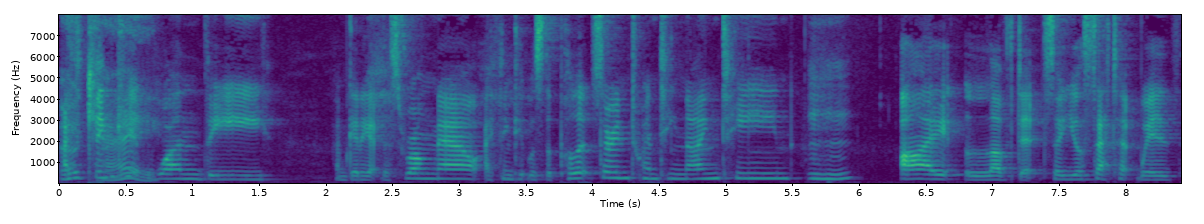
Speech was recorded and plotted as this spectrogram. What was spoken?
I think it won the. I'm going to get this wrong now. I think it was the Pulitzer in 2019. I loved it. So you're set up with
